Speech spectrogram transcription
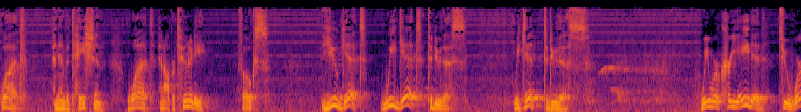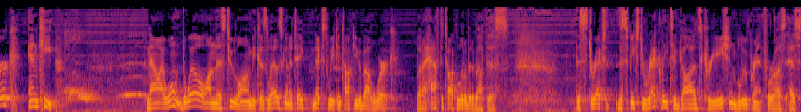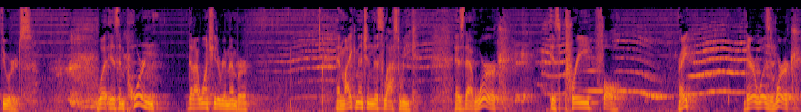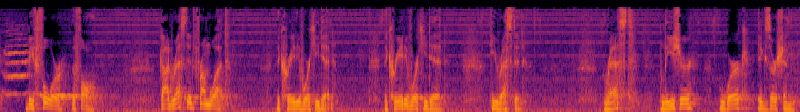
What an invitation. What an opportunity, folks. You get, we get to do this. We get to do this. We were created to work and keep. Now I won't dwell on this too long because Lev's going to take next week and talk to you about work. But I have to talk a little bit about this. This directs, this speaks directly to God's creation blueprint for us as stewards. What is important that I want you to remember, and Mike mentioned this last week, is that work is pre-fall. Right? There was work before the fall. God rested from what? The creative work he did. The creative work he did. He rested. Rest, leisure, work, exertion.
